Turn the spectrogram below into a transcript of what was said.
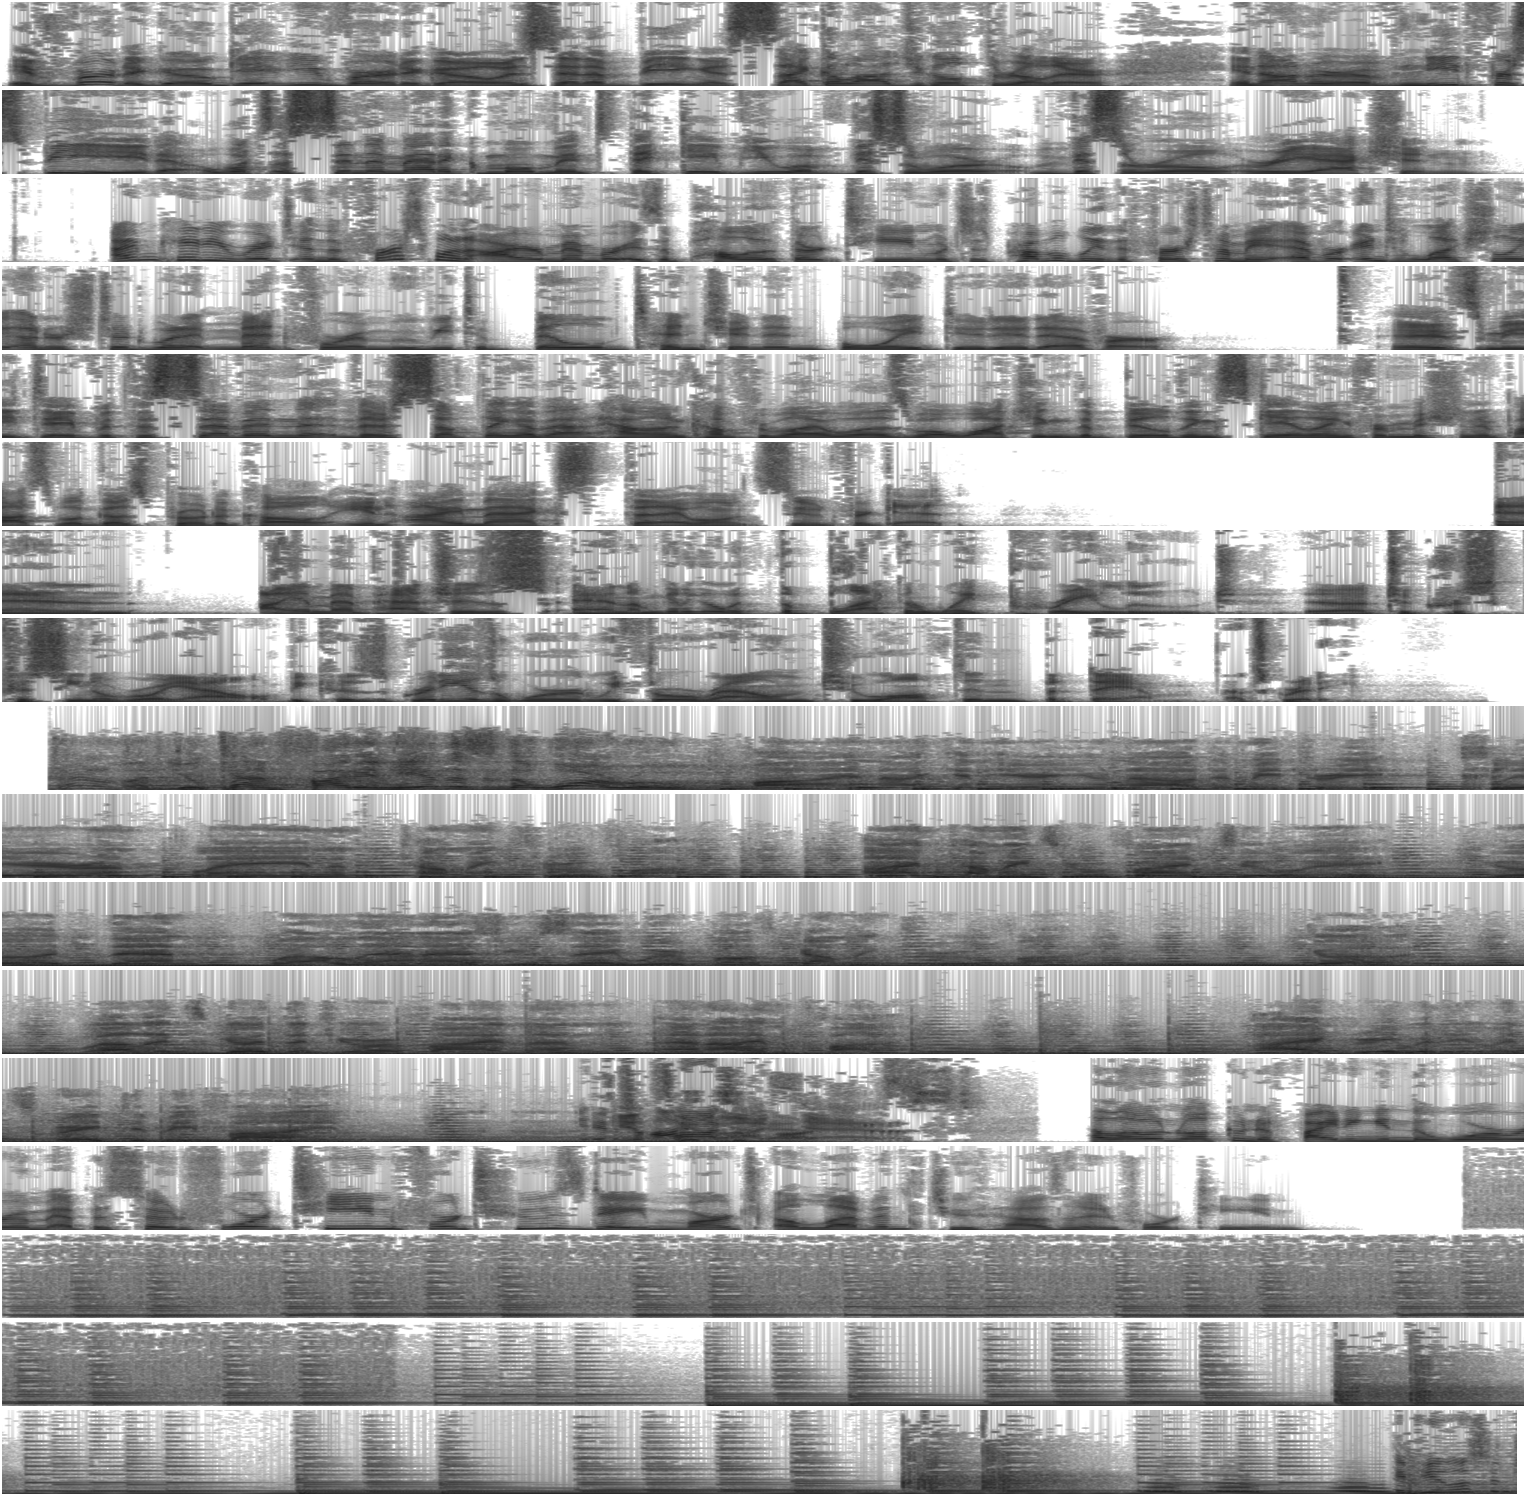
If Vertigo gave you vertigo instead of being a psychological thriller, in honor of Need for Speed, what's a cinematic moment that gave you a visceral, visceral reaction? I'm Katey Rich, and the first one I remember is Apollo 13, which is probably the first time I ever intellectually understood what it meant for a movie to build tension, and boy, did it ever. Hey, it's me, Dave, with the seven. There's something about how uncomfortable I was while watching the building scaling from Mission Impossible Ghost Protocol in IMAX that I won't soon forget. And I am Matt Patches, and I'm going to go with the black and white prelude uh, to Casino Royale because gritty is a word we throw around too often, but damn, that's gritty. Gentlemen, you can't fight in here. This is the war room. Fine, I can hear you now, Dimitri. Clear and plain and coming through fine. I'm coming through fine too, eh? Good. Then, well, then, as you say, we're both coming through fine. Good. Well, it's good that you're fine and, and I'm fine. I agree with you. It's great to be fine. It's, It's a a podcast. podcast. Hello and welcome to Fighting in the War Room, episode 14 for Tuesday, March 11th, 2014.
